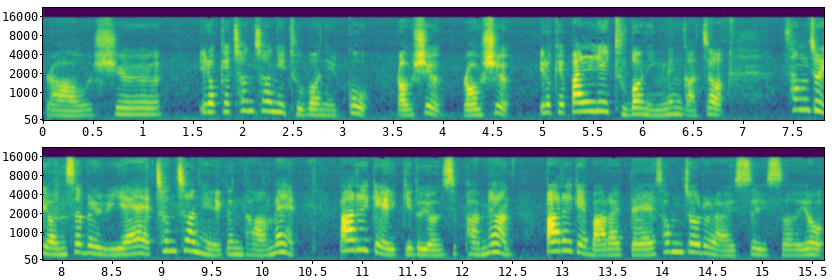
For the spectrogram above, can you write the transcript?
라오슈 이렇게 천천히 두 번 읽고 라오슈 라오슈 이렇게 빨리 두 번 읽는 거죠. 성조 연습을 위해 천천히 읽은 다음에 빠르게 읽기도 연습하면 빠르게 말할 때 성조를 알 수 있어요.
